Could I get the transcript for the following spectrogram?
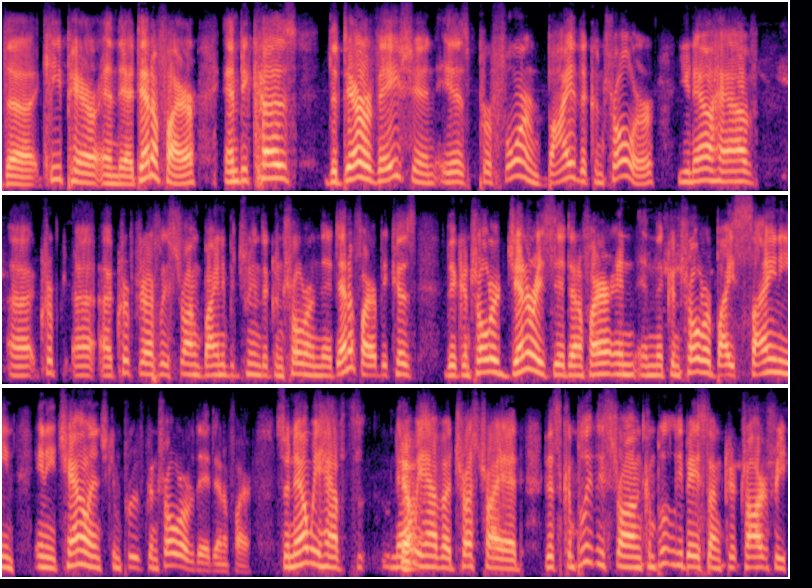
the key pair and the identifier, and because the derivation is performed by the controller, you now have uh, crypt, uh, a cryptographically strong binding between the controller and the identifier because the controller generates the identifier and, and the controller by signing any challenge can prove control over the identifier. So now we have now we have a trust triad that's completely strong, completely based on cryptography,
